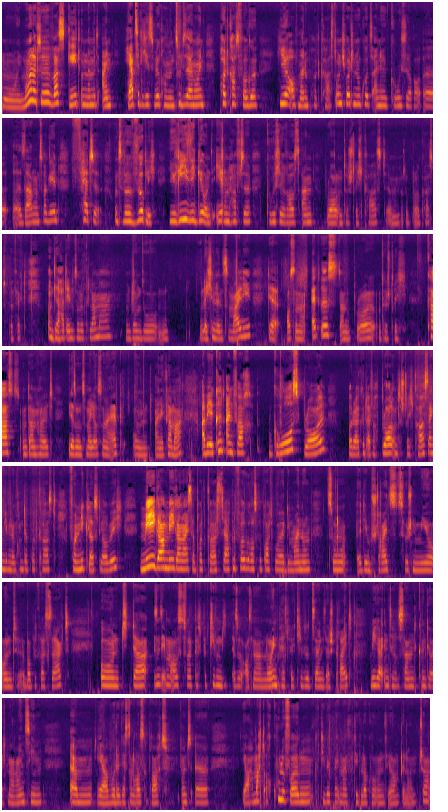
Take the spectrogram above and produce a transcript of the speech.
Moin, moin Leute, was geht? Und damit ein herzliches Willkommen zu dieser neuen Podcast-Folge hier auf meinem Podcast. Und ich wollte nur kurz eine Grüße äh, äh, sagen. Und zwar gehen fette, und zwar wirklich riesige und ehrenhafte Grüße raus an Brawl-Cast. Ähm, also Brawlcast, perfekt. Und der hat eben so eine Klammer und dann so einen lächelnden Smiley, der aus so einer App ist. Dann Brawl-Cast Cast und dann halt wieder so ein Smiley aus so einer App und eine Klammer. Aber ihr könnt einfach groß Brawl oder ihr könnt einfach Brawl-Cast eingeben, dann kommt der Podcast von Niklas, glaube ich. Mega, mega nicer Podcast. Er hat eine Folge rausgebracht, wo er die Meinung zu äh, dem Streit zwischen mir und äh, Podcast sagt. Und da sind eben aus zwei Perspektiven, also aus einer neuen Perspektive sozusagen dieser Streit. Mega interessant, könnt ihr euch mal reinziehen. Ähm, ja, wurde gestern rausgebracht. Und äh, ja, macht auch coole Folgen. Aktiviert bei ihm einfach die Glocke und ja, genau. Ciao.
